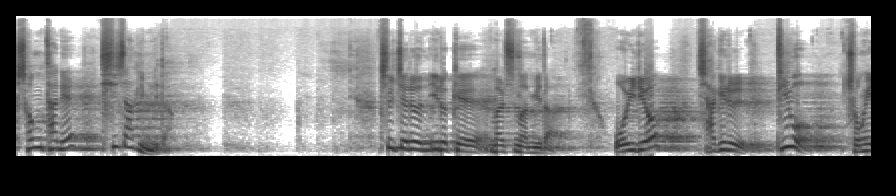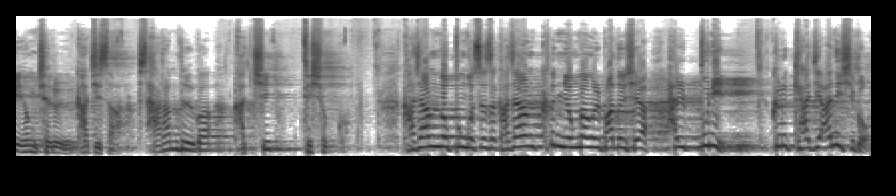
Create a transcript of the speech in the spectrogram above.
성탄의 시작입니다. 7절은 이렇게 말씀합니다. 오히려 자기를 비워 종의 형체를 가지사 사람들과 같이 되셨고 가장 높은 곳에서 가장 큰 영광을 받으셔야 할 분이 그렇게 하지 않으시고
